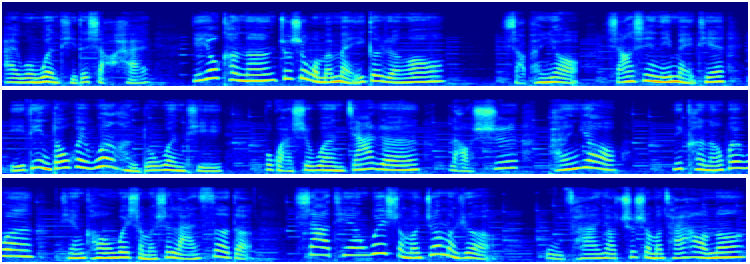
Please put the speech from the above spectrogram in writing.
爱问问题的小孩，也有可能就是我们每一个人哦。小朋友，相信你每天一定都会问很多问题，不管是问家人、老师、朋友，你可能会问天空为什么是蓝色的，夏天为什么这么热，午餐要吃什么才好呢？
